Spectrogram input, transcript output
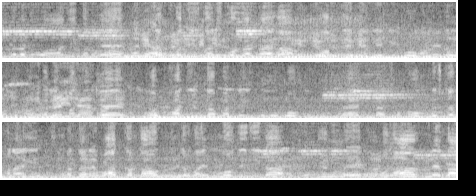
एमएलए तो वो आज ही बन गए हैं जब पच्चीस तारीख को रिज़ल्ट आएगा तो आप देखेंगे कि वो एमएलए बन चुके हैं और भारतीय जनता पार्टी उनको मैं मैं हूँ मिनिस्टर बनाएगी। मैं धन्यवाद करता हूँ नरेंद्र भाई मोदी जी का जिन्होंने एक होनार नेता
